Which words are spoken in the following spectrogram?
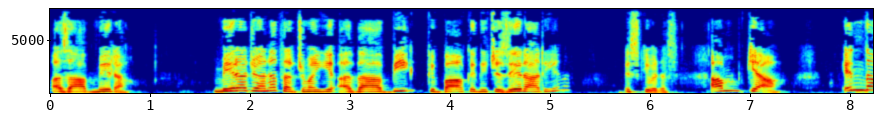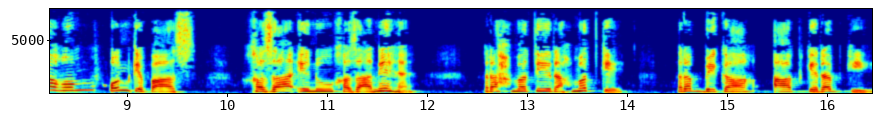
عذاب میرا۔ میرا جو ہے نا ترجمہ، یہ ادابی کے با کے نیچے زیر آ رہی ہے نا، اس کی وجہ سے۔ ام کیا؟ ان ہوم ان کے پاس خزاں خزانے ہیں۔ رحمتی، رحمت کے۔ ربی کا آپ کے رب کی۔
